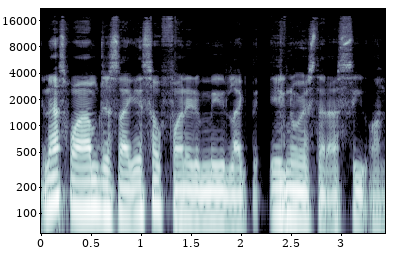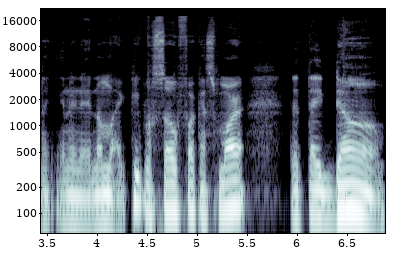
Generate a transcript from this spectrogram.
And that's why I'm just like, it's so funny to me, like the ignorance that I see on the internet. And I'm like, people so fucking smart that they dumb.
